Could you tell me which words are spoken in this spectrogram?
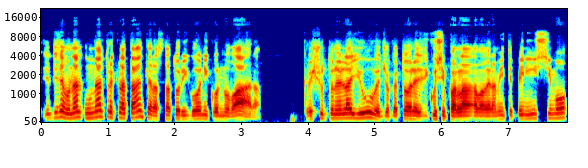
diciamo, un, un, altro eclatante era stato Rigoni con Novara, cresciuto nella Juve, giocatore di cui si parlava veramente benissimo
